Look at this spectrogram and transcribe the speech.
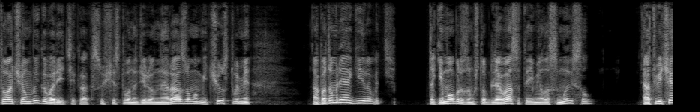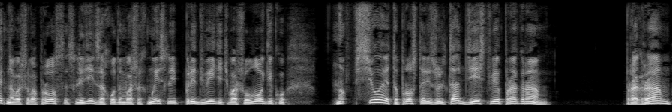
то, о чем вы говорите, как существо, наделенное разумом и чувствами, а потом реагировать таким образом, чтобы для вас это имело смысл, отвечать на ваши вопросы, следить за ходом ваших мыслей, предвидеть вашу логику. Но все это просто результат действия программ. Программ,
